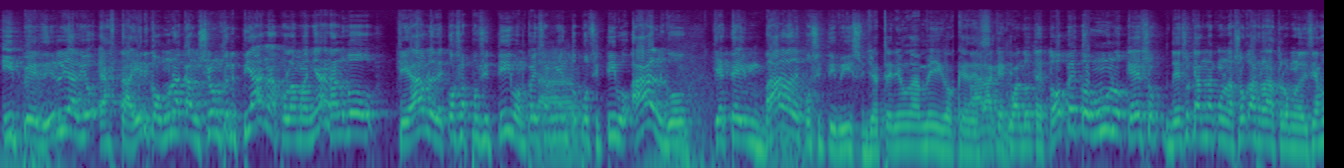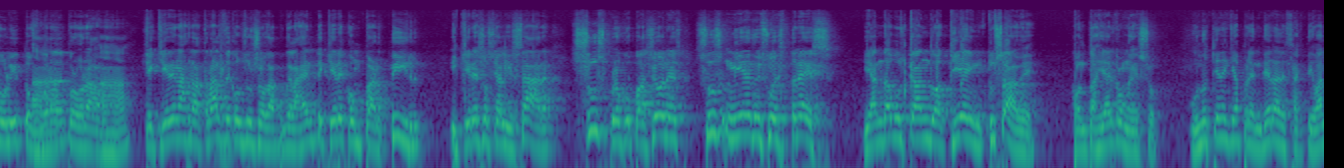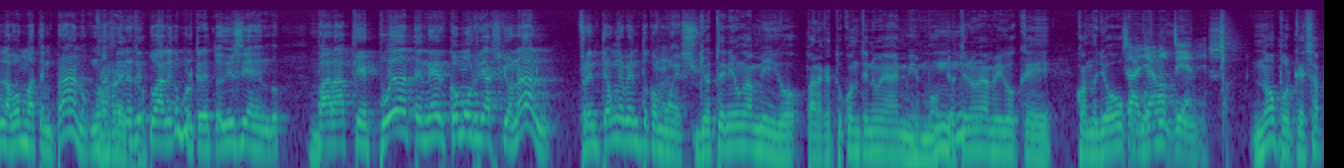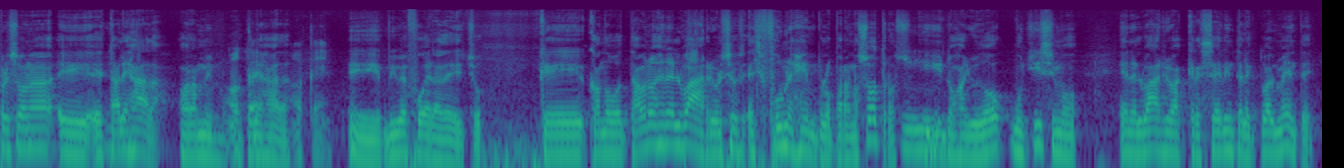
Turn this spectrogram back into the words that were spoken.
Y pedirle a Dios, hasta ir con una canción cristiana por la mañana, algo que hable de cosas positivas, un pensamiento positivo, algo que te invada de positivismo. Yo tenía un amigo que Para decía- que cuando te tope con uno que eso, de esos que andan con la soga arrastro, como le decía Julito Ajá, fuera del programa, ajá. que quieren arrastrarse con su soga porque la gente quiere compartir y quiere socializar sus preocupaciones, sus miedos y su estrés. Y anda buscando a quién, tú sabes, contagiar con eso. Uno tiene que aprender a desactivar la bomba temprano, con una serie de rituales como el que le estoy diciendo, para que pueda tener cómo reaccionar frente a un evento como eso. Yo tenía un amigo, para que tú continúes ahí mismo, yo tenía un amigo que cuando yo... O sea, cuando- ya no tienes. No, porque esa persona eh, está alejada ahora mismo. Está alejada. ok. Eh, vive fuera, de hecho. Que cuando estábamos en el barrio, él, se- él fue un ejemplo para nosotros. Y nos ayudó muchísimo en el barrio a crecer intelectualmente.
